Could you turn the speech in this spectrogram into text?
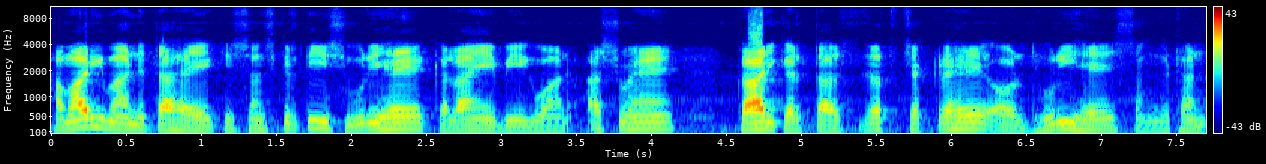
हमारी मान्यता है कि संस्कृति सूर्य है, कलाएँ वेगवान अश्व हैं, कार्यकर्ता रथ चक्र है और धुरी है संगठन।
